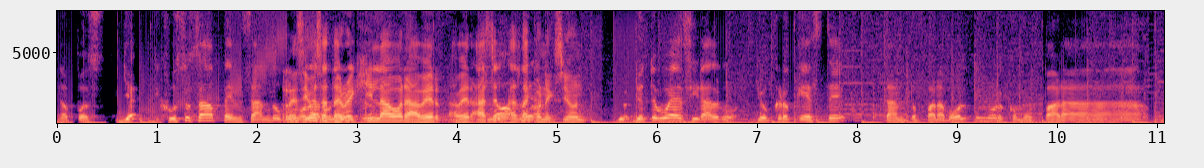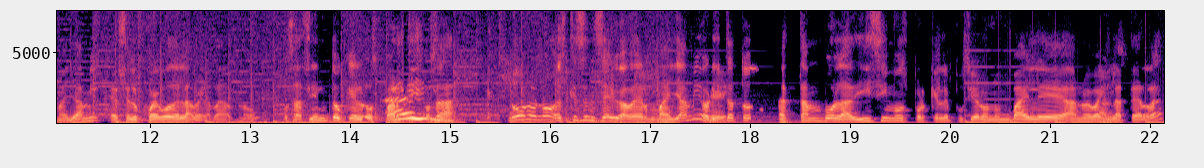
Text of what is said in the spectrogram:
No, pues ya justo estaba pensando. cómo Recibes a Tyreek. Hill ahora. A ver, a ver, haz, No, haz la conexión. Yo, yo te voy a decir algo. Yo creo que este, tanto para Baltimore como para Miami, es el juego de la verdad, ¿no? O sea, siento que los partidos. O sea, no, no, no, es que es en serio. A ver, Miami ahorita todos están voladísimos porque le pusieron un baile a Nueva. Inglaterra.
